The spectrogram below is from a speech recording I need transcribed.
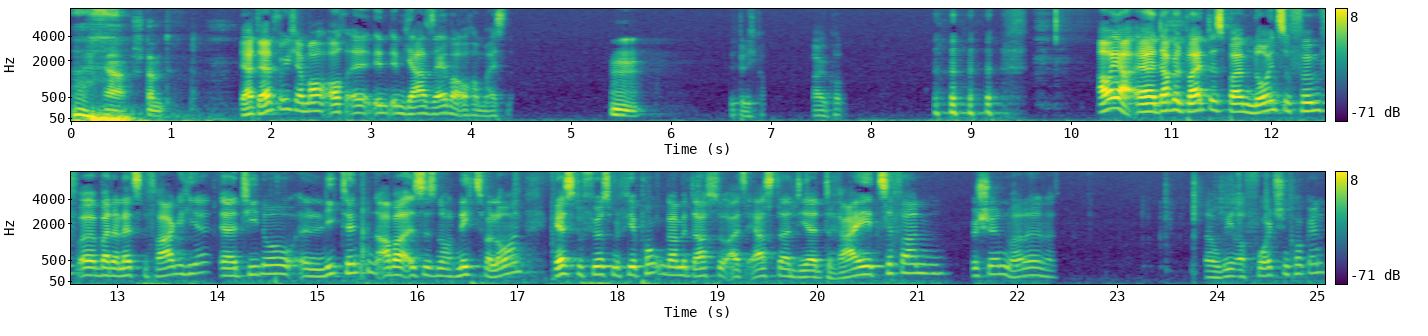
Ach. Ja, stimmt. Ja, der hat wirklich auch, auch äh, in, im Jahr selber auch am meisten. Hm. Bin ich gekommen. Aber ja, äh, damit bleibt es beim 9 zu 5 äh, bei der letzten Frage hier. Äh, Tino äh, liegt hinten, aber es ist noch nichts verloren. Guess, du führst mit vier Punkten. Damit darfst du als erster dir drei Ziffern wischen. Warte, lass Wheel of Fortune gucken.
